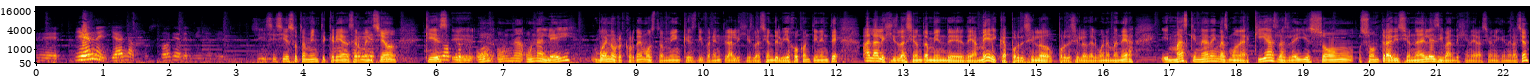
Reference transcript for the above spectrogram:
eh, tiene ya la custodia del niño de ella. Sí, sí, sí, eso también te quería hacer mención, que es eh, una, una ley bueno, recordemos también que es diferente la legislación del viejo continente a la legislación también de, América, por decirlo, por decirlo de alguna manera. Y más que nada en las monarquías las leyes son, son tradicionales y van de generación en generación.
